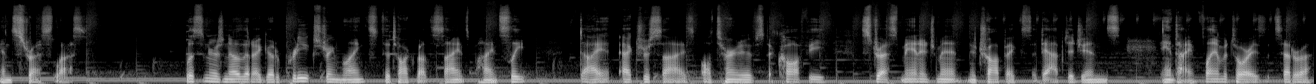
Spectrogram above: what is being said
and stress less. Listeners know that I go to pretty extreme lengths to talk about the science behind sleep, diet, exercise, alternatives to coffee, stress management, nootropics, adaptogens, anti inflammatories, etc.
